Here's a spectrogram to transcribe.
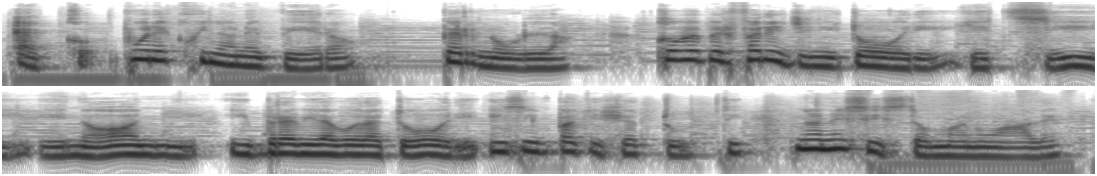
Ecco, pure qui non è vero, per nulla. Come per fare i genitori, gli zii, i nonni, i bravi lavoratori, i simpatici a tutti, non esiste un manuale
